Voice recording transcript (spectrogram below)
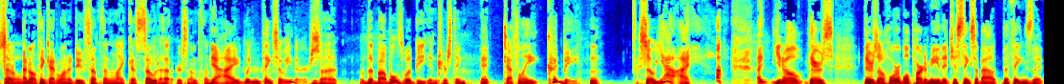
I So don't, I don't think I'd want to do something like a soda or something. yeah, I wouldn't think so either. So But the bubbles would be interesting. It definitely could be. Hmm. So yeah, I, I, you know, there's there's a horrible part of me that just thinks about the things that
